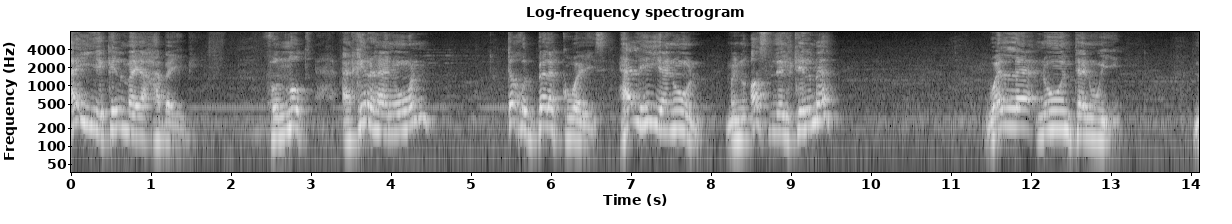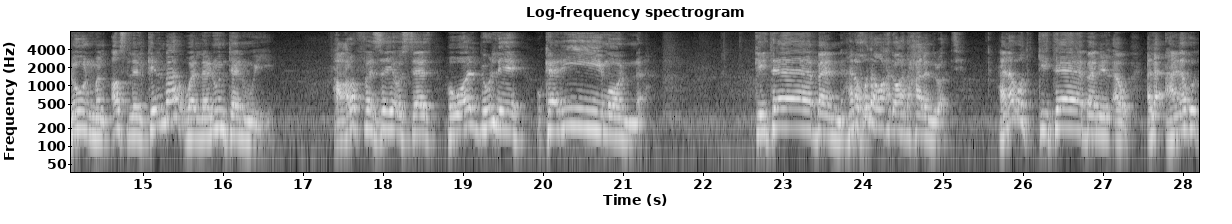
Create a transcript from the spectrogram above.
أي كلمة يا حبايبي في النطق آخرها نون تاخد بالك كويس. هل هي نون من أصل الكلمة ولا نون تنوين؟ نون من أصل الكلمة ولا نون تنوين؟ هعرفها إزاي يا أستاذ؟ هو قال بيقول لي إيه؟ كريم. كتابا. هناخدها واحدة واحدة حالا دلوقتي. هناخد كتابا الأول. لا هناخد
